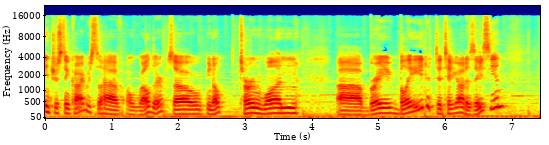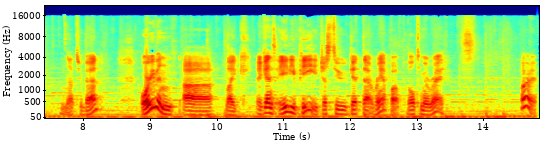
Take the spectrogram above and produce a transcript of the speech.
Interesting card, we still have a Welder, so, you know, turn 1 uh, Brave Blade to take out a Zacian, not too bad. Or even, uh, like, against ADP, just to get that ramp up with Ultimate Ray. Alright,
